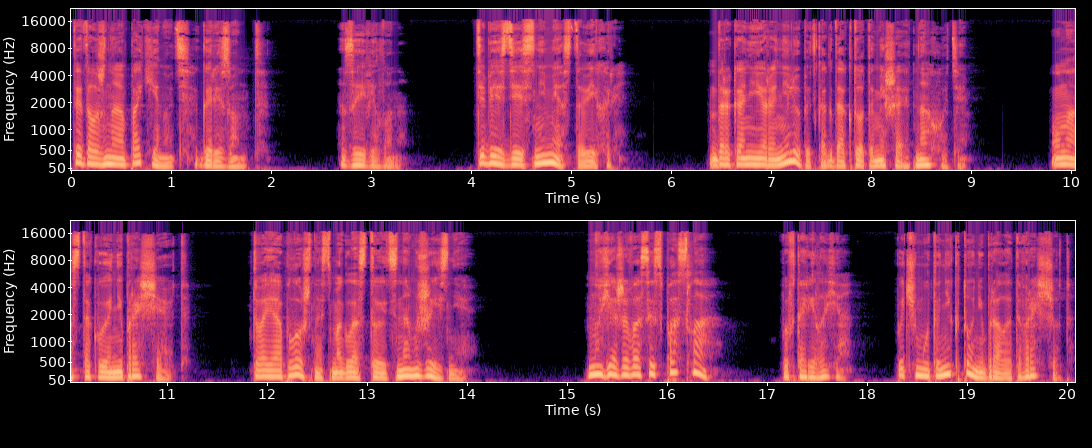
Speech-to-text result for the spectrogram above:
«Ты должна покинуть горизонт», — заявил он. «Тебе здесь не место, вихрь. Драконьеры не любят, когда кто-то мешает на охоте. У нас такое не прощают. Твоя оплошность могла стоить нам жизни». «Но я же вас и спасла», — повторила я. Почему-то никто не брал это в расчет.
